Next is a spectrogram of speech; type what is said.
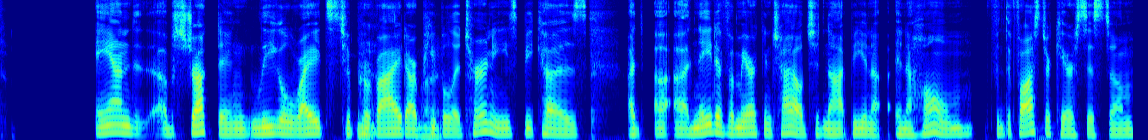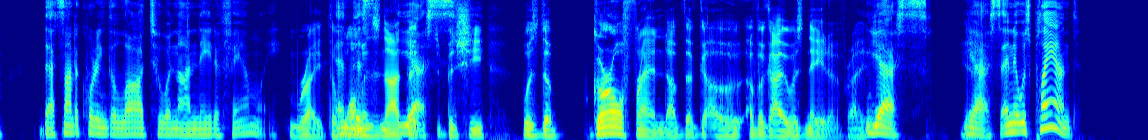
and obstructing legal rights to Yeah, provide our right. people attorneys because a, a, a Native American child should not be in a in a home for the foster care system. That's not according to the law to a non-native family. Right. The And this- woman's not. yes. That, but she was the girlfriend of the of a guy who was native, right? Yes, Yeah. yes, and it was planned.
